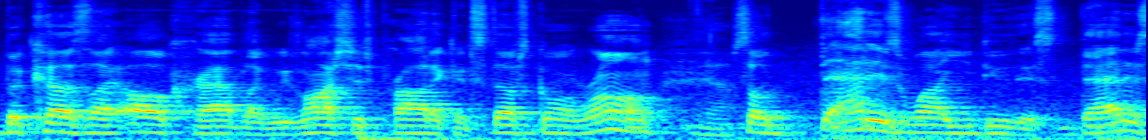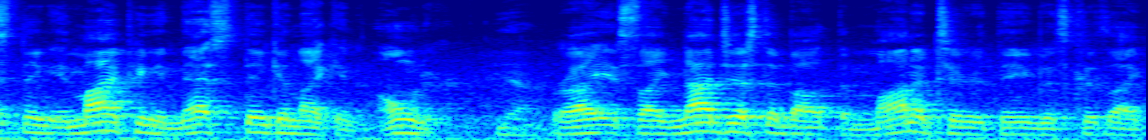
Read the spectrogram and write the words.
because like oh crap like we launched this product and stuff's going wrong Yeah. so that is why you do this that is thinking in my opinion that's thinking like an owner Yeah. right it's like not just about the monetary thing but it's because like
